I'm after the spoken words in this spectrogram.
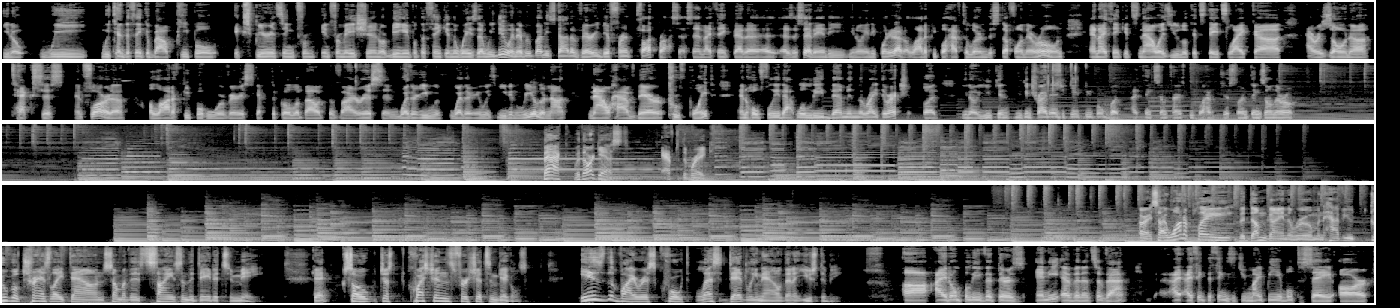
you know, we we tend to think about people experiencing from information or being able to think in the ways that we do and everybody's got a very different thought process. And i think that uh, as i said andy you know andy pointed out a lot of people have to learn this stuff on their own. And i think it's now as you look at states like uh, arizona texas and florida a lot of people who were very skeptical about the virus and whether it, whether it was even real or not now have their proof point and hopefully that will lead them in the right direction. But you know you can you can try to educate people but i think sometimes people have to just learn things on their own. Back with our guest after the break right, so I want to play the dumb guy in the room and have you Google translate down some of the science and the data to me. Okay. So just questions for shits and giggles. Is the virus, quote, less deadly now than it used to be? Uh, I don't believe that there's any evidence of that. I, I think the things that you might be able to say are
